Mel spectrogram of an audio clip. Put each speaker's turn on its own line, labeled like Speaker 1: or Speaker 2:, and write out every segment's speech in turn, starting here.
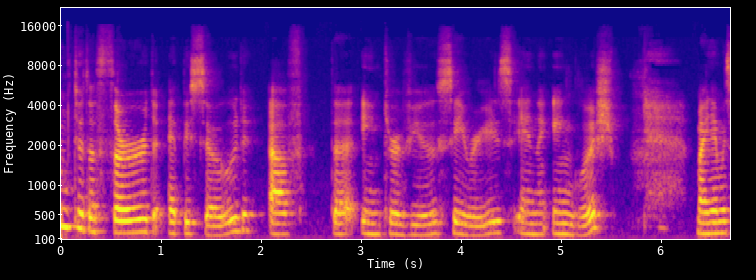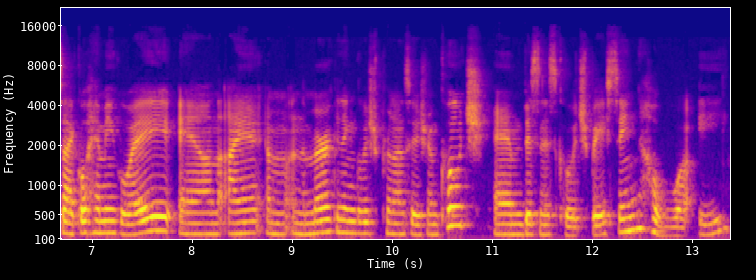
Speaker 1: welcome to the third episode of the interview series in English. My name is Aiko Hemingway, and I am an American English pronunciation coach and business coach based in Hawaii.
